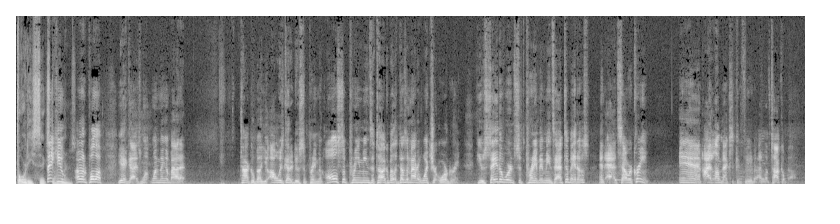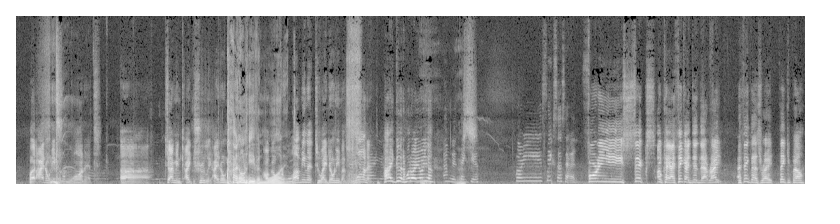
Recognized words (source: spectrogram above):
Forty-six. Thank you. I want to pull up. Yeah, guys, one, one thing about it. Taco Bell, you always got to do Supreme. And all Supreme means at Taco Bell, it doesn't matter what you're ordering. If you say the word Supreme, it means add tomatoes and add sour cream. And I love Mexican food. I love Taco Bell. But I don't even want it. Uh, I mean, I truly, I don't even I don't even I'll go from it. loving it to I don't even want it. Hi, good. What do I owe you? I'm thank you. 46 or 7? 46. Okay, I think I did that right. I think that's right. Thank you, pal.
